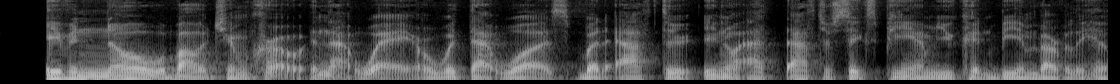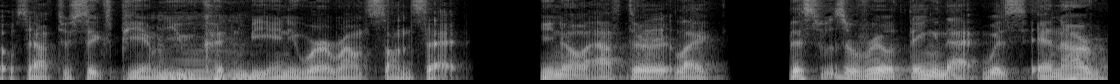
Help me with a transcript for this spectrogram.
even know about Jim Crow in that way or what that was. But after, you know, at, after 6 p.m., you couldn't be in Beverly Hills. After 6 p.m., you Mm. couldn't be anywhere around sunset. You know, after like, this was a real thing that was in our,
